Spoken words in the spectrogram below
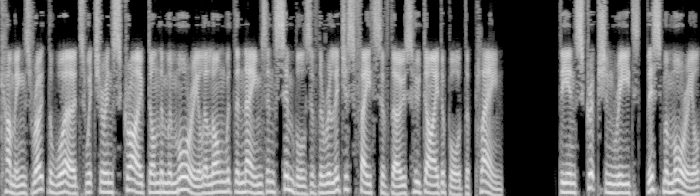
Cummings wrote the words which are inscribed on the memorial along with the names and symbols of the religious faiths of those who died aboard the plane. The inscription reads, This memorial,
